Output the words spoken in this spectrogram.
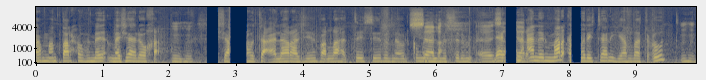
من طرحوا في مجال آخر مهم. الله تعالى راجين فالله التيسير لنا ولكم شاء. المسلمين شاء لكن. عن المرأة الموريتانية يلا تعود مهم.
